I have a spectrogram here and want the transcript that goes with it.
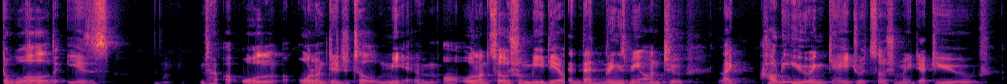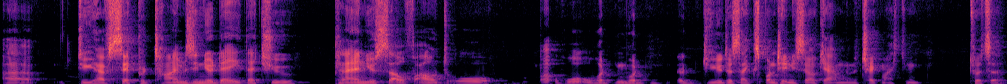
the world is all all on digital me um, all on social media and that brings me on to like how do you engage with social media do you uh, do you have separate times in your day that you plan yourself out or uh, what, what what uh, do you just like spontaneously okay i'm going to check my twitter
